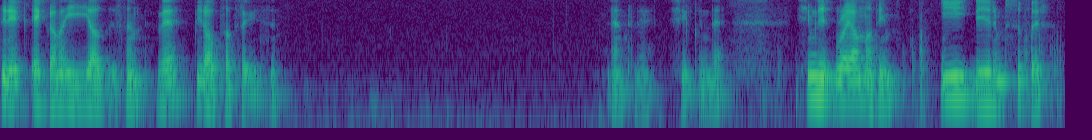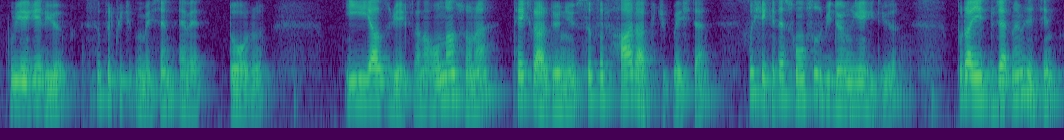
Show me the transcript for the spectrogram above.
direkt ekrana i'yi yazdırsın ve bir alt satıra geçsin. Entle şeklinde. Şimdi burayı anlatayım. i değerim 0. Buraya geliyor. 0 küçük mü 5'ten? Evet doğru. i'yi yazdırıyor ekrana. Ondan sonra tekrar dönüyor. 0 hala küçük 5'ten. Bu şekilde sonsuz bir döngüye gidiyor. Burayı düzeltmemiz için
